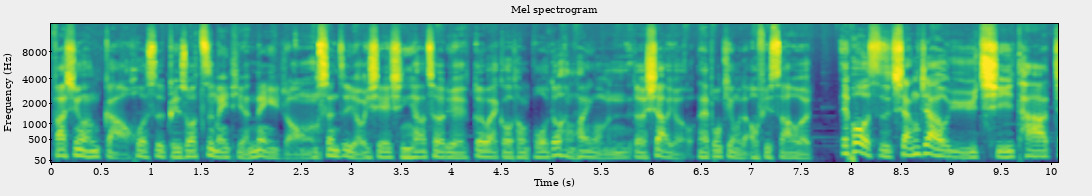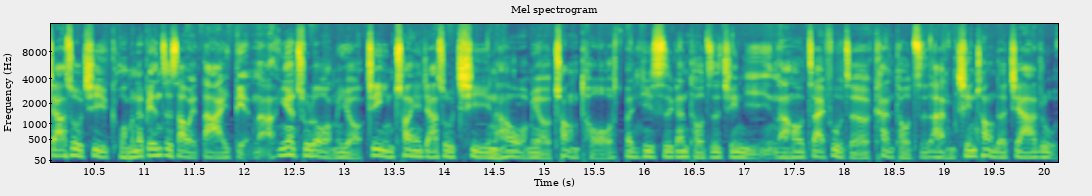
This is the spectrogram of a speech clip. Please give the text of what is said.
发新闻稿，或是比如说自媒体的内容，甚至有一些行销策略、对外沟通，我都很欢迎我们的校友来 booking 我的 Office Hour。AppWorks 相较于其他加速器，我们的编制稍微大一点呐，因为除了我们有经营创业加速器，然后我们有创投分析师跟投资经理，然后再负责看投资案新创的加入。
